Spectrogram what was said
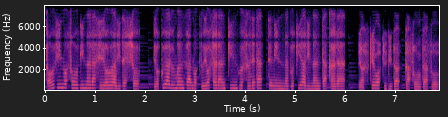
当時の装備なら使用ありでしょ。よくある漫画の強さランキングスレだってみんな武器ありなんだから。安家はチビだったそうだぞ。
